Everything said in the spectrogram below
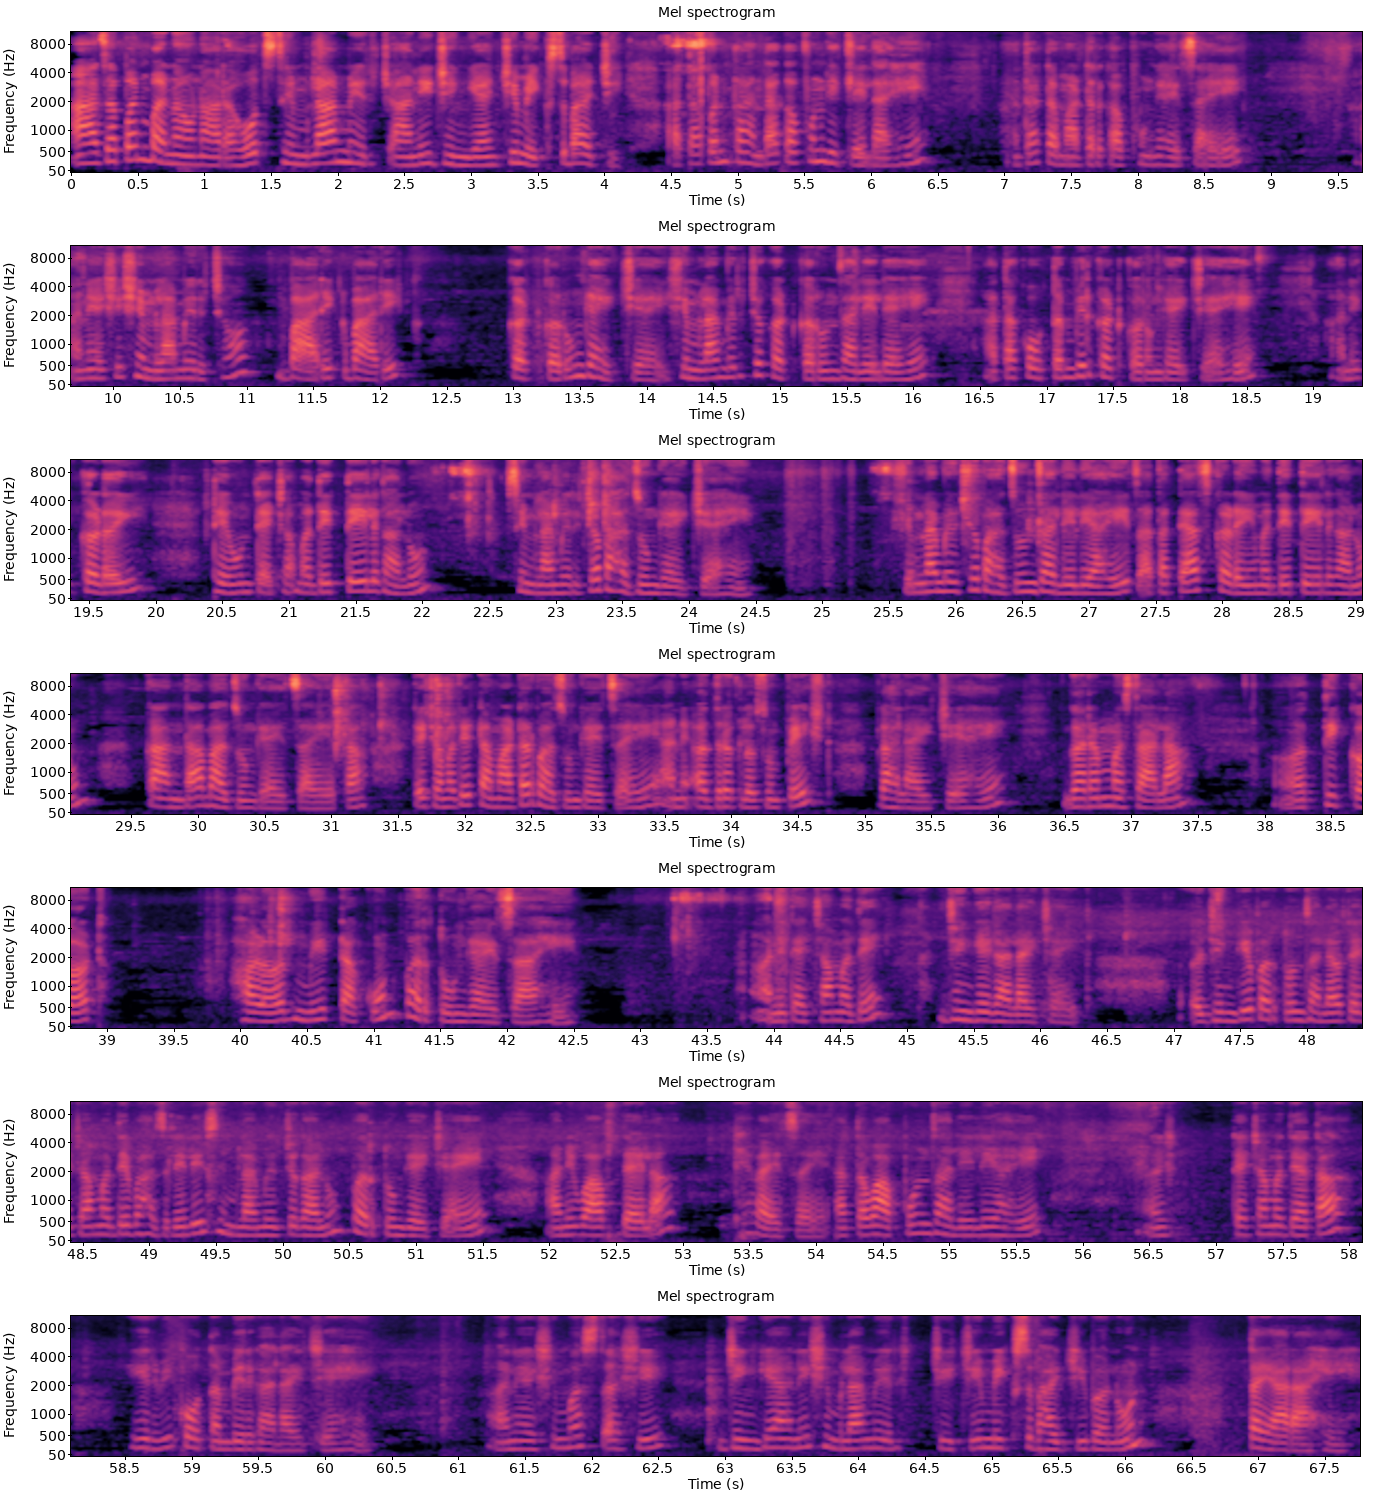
आज आपण बनवणार आहोत सिमला मिरच्या आणि झिंग्यांची मिक्स भाजी. आता आपण कांदा कापून घेतलेला आहे. आता टमाटर कापून घ्यायचा आहे. आणि अशी शिमला मिरच बारीक बारीक कट करून घ्यायची आहे. शिमला मिरच कट करून झालेली आहे. आता कोथिंबीर कट करून घ्यायची आहे. आणि कढई ठेवून त्याच्यामध्ये तेल घालून शिमला मिरच्या भाजून घ्यायची आहे. शिमला मिरची भाजून झालेली आहेच आता त्याच कढईमध्ये तेल घालून कांदा भाजून घ्यायचा आहे आता. त्याच्यामध्ये टमाटर भाजून घ्यायचं आहे आणि अद्रक लसूण पेस्ट घालायची आहे. गरम मसाला तिखट हळद मीठ टाकून परतून घ्यायचं आहे. आणि त्याच्यामध्ये झिंगे घालायचे आहेत. झिंगे परतून झाल्यावर त्याच्यामध्ये भाजलेली सिमला मिरची घालून परतून घ्यायची आहे आणि वाफ द्यायला ठेवायचं आहे. आता वाफून झालेली आहे. त्याच्यामध्ये आता हिरवी कोथिंबीर घालायची आहे. आणि अशी मस्त अशी झिंगे आणि शिमला मिरचीची मिक्स भाजी बनवून तयार आहे.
